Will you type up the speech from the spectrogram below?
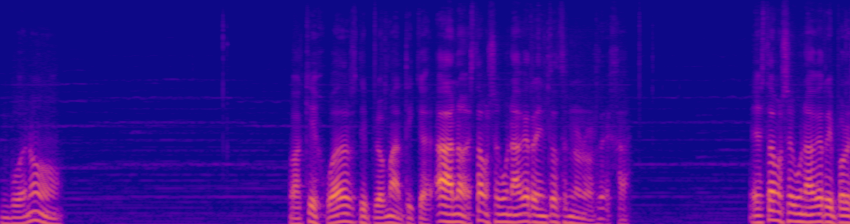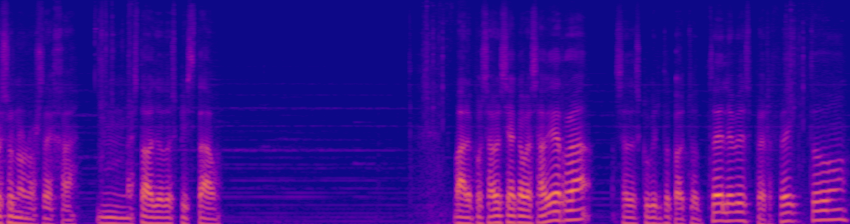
Bueno, aquí, jugadas diplomáticas. Ah, no, estamos en una guerra y entonces no nos deja. Estamos en una guerra y por eso no nos deja. Mm, estaba yo despistado. Vale, pues a ver si acaba esa guerra. Se ha descubierto caucho célebes, perfecto.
